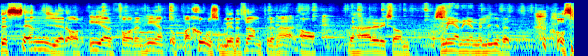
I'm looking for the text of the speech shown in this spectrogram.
decennier av erfarenhet och passion som leder fram till den här. Ja, det här är liksom meningen med livet. Och så...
